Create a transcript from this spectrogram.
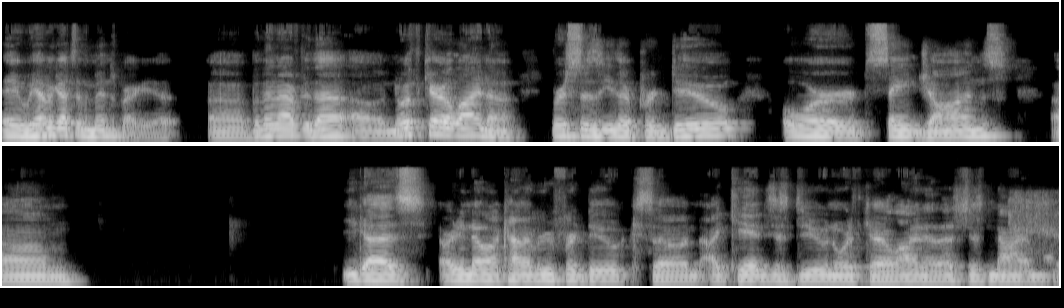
Hey, we haven't got to the men's bracket yet. Uh, but then after that, uh, North Carolina versus either Purdue or St. John's. Um, you guys already know I kind of root for Duke, so I can't just do North Carolina. That's just not my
